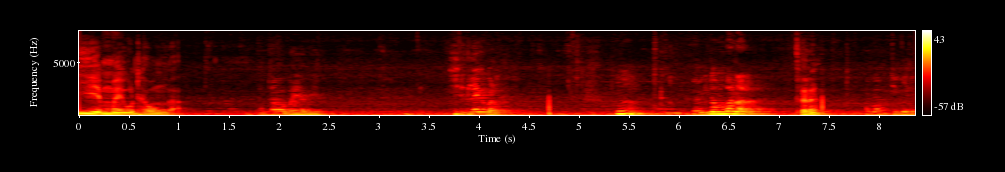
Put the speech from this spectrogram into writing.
ई एम आय उठाऊंगा उठाव भैया मी शिजले का एक नंबर लागला खरं? बाबतीकडे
